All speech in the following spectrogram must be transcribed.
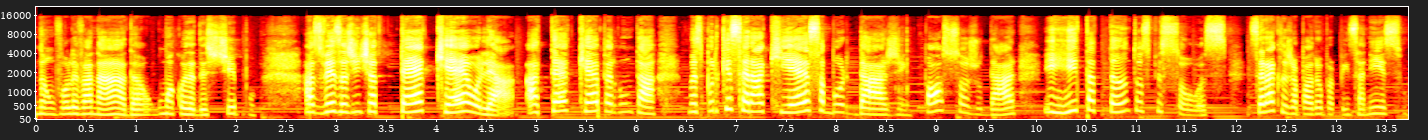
não vou levar nada, alguma coisa desse tipo. Às vezes a gente até quer olhar, até quer perguntar, mas por que será que essa abordagem, posso ajudar, irrita tanto as pessoas? Será que você já parou para pensar nisso?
